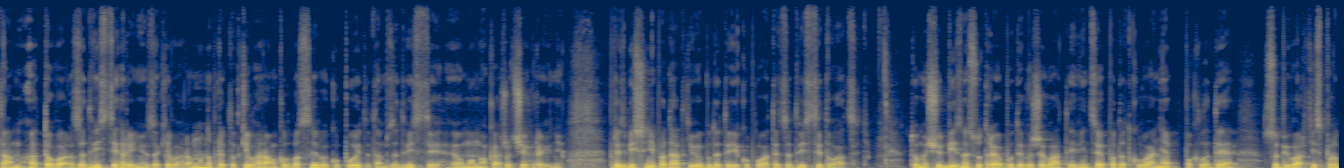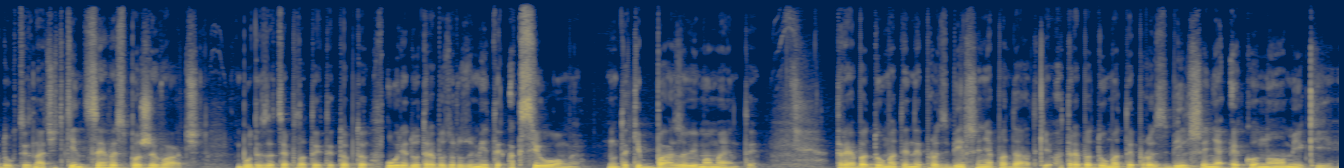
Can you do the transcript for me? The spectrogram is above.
там е, товар за 200 гривень за кілограм. Ну, наприклад, кілограм колбаси ви купуєте там за 200, умовно кажучи, гривні. При збільшенні податків ви будете її купувати за 220. Тому що бізнесу треба буде виживати, і він це оподаткування покладе в собівартість продукції. Значить, кінцевий споживач буде за це платити. Тобто уряду треба зрозуміти аксіоми, ну такі базові моменти. Треба думати не про збільшення податків, а треба думати про збільшення економіки,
